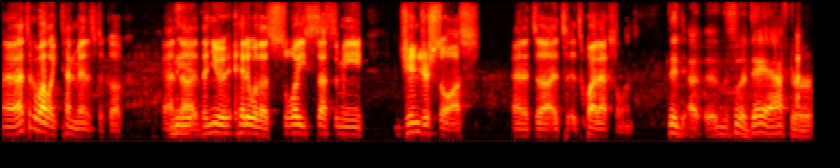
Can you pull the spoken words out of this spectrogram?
uh, that took about like ten minutes to cook. And The- uh, then you hit it with a soy sesame ginger sauce, and it's uh it's it's quite excellent. Did uh, uh, so the day after,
